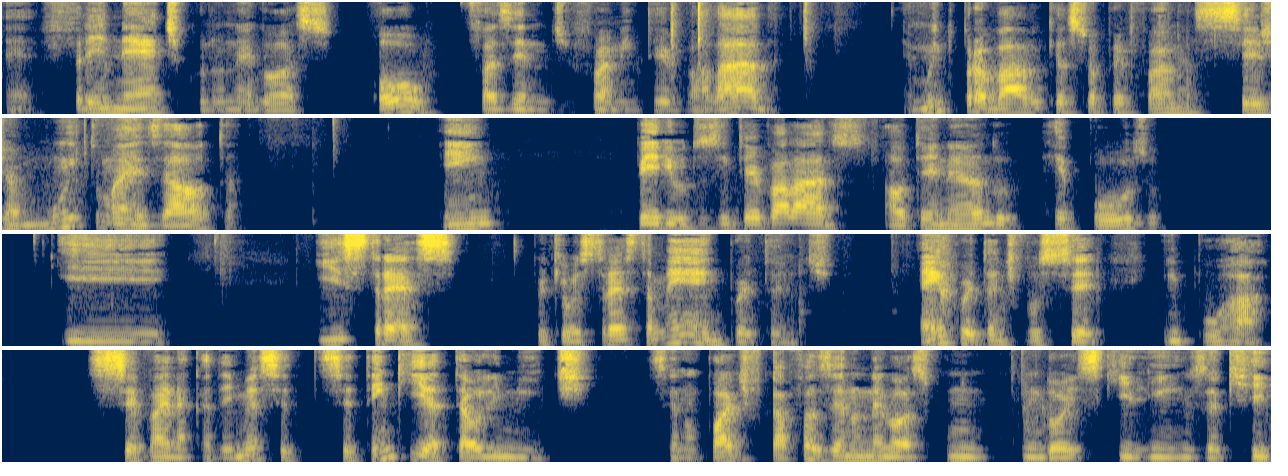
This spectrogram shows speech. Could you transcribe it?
é, frenético no negócio, ou fazendo de forma intervalada, é muito provável que a sua performance seja muito mais alta em períodos intervalados, alternando repouso e estresse. Porque o estresse também é importante. É importante você empurrar. Você vai na academia, você tem que ir até o limite. Você não pode ficar fazendo um negócio com, com dois quilinhos aqui,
